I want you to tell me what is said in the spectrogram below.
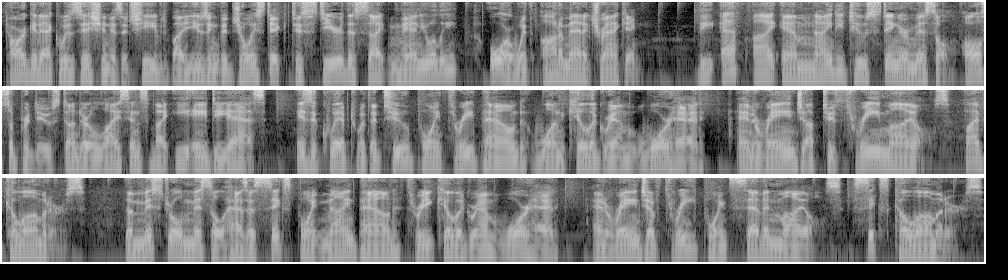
Target acquisition is achieved by using the joystick to steer the sight manually or with automatic tracking. The FIM-92 Stinger missile, also produced under license by EADS, is equipped with a 2.3-pound, 1 kilogram warhead and range up to 3 miles 5 kilometers. The Mistral missile has a 6.9 pound 3 kilogram warhead and a range of 3.7 miles 6 kilometers.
